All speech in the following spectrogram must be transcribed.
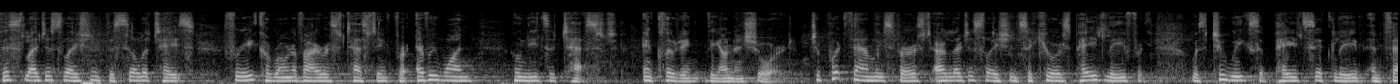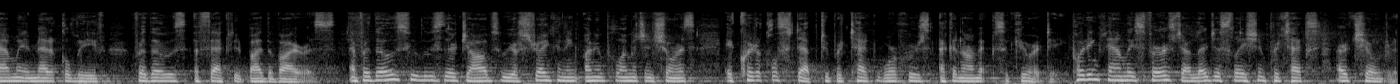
This legislation facilitates free coronavirus testing for everyone who needs a test, including the uninsured. To put families first, our legislation secures paid leave for, with two weeks of paid sick leave and family and medical leave for those affected by the virus. And for those who lose their jobs, we are strengthening unemployment insurance, a critical step to protect workers' economic security. Putting families first, our legislation protects our children,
